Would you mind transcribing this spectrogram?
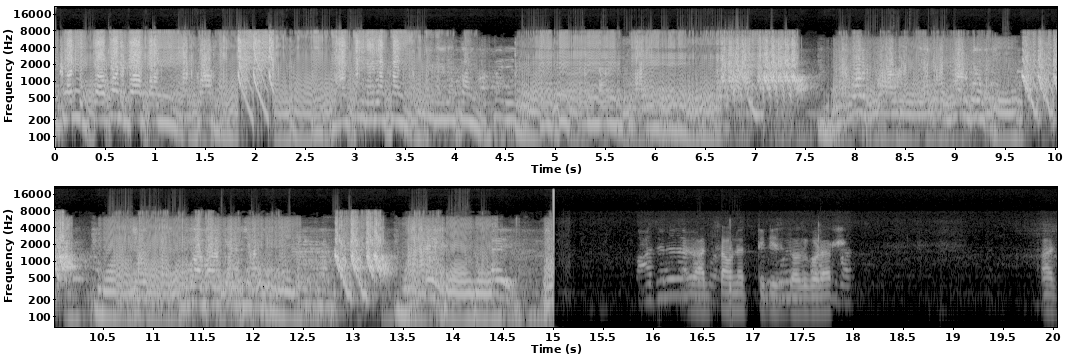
এখানে এলাকায়। রাজ সাউন্ডের তিরিশ দশ গোড়ার। আজ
